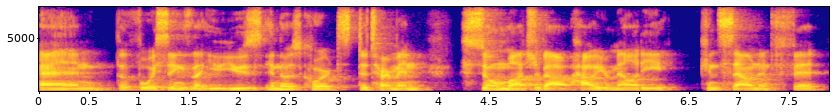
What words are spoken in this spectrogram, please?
And the voicings that you use in those chords determine so much about how your melody can sound and fit.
